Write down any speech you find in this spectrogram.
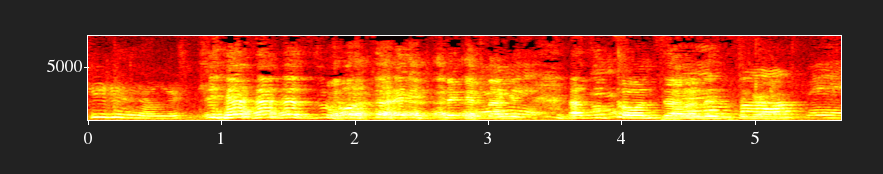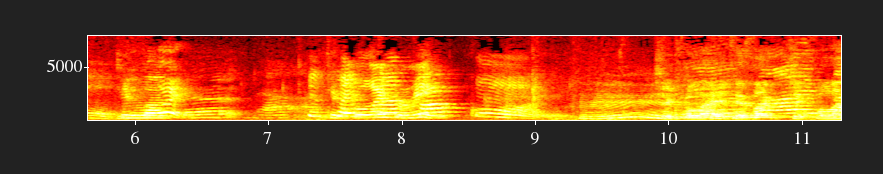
chicken nuggets. Small tiny chicken nuggets. That's what someone said on Instagram. You like that? It Chick-fil-A for me. popcorn. Mm. Chick-fil-A tastes like Chick-fil-A.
